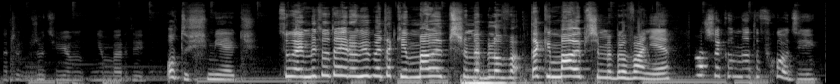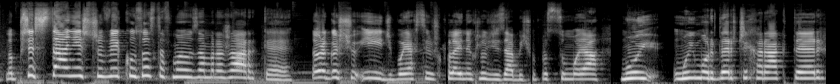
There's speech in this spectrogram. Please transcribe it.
Znaczy, wrzucił ją nią bardziej. Oto śmieć. Słuchaj, my tutaj robimy takie małe przymeblowa... takie małe przymeblowanie. patrz jak on na to wchodzi. No przestaniesz, człowieku, zostaw moją zamrażarkę. Dobra, gościu, idź, bo ja chcę już kolejnych ludzi zabić. Po prostu moja, mój, mój morderczy charakter.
